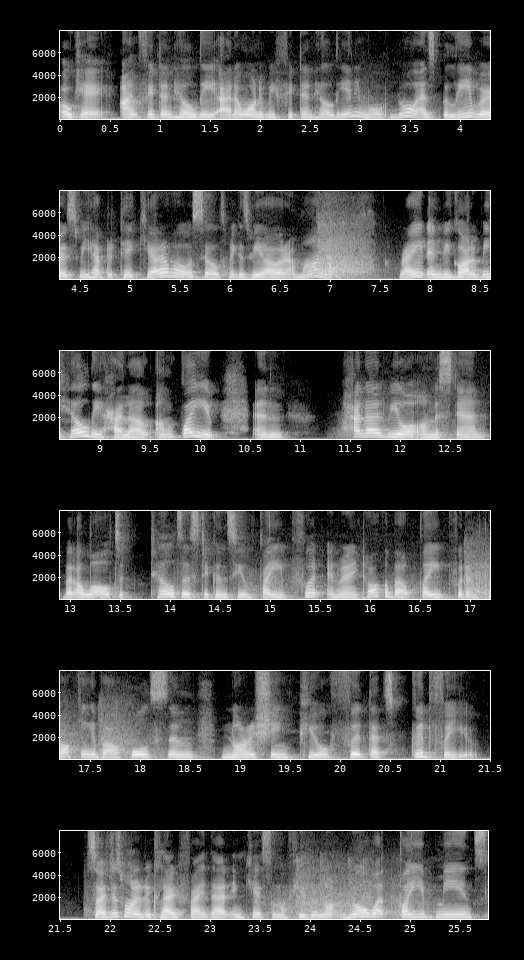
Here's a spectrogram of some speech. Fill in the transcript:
okay, I'm fit and healthy, I don't want to be fit and healthy anymore. No, as believers, we have to take care of ourselves because we are amana, right? And we gotta be healthy, halal and tayyib. And halal we all understand, but Allah also tells us to consume tayyib food. And when I talk about tayyib food, I'm talking about wholesome, nourishing, pure food that's good for you. So I just wanted to clarify that in case some of you do not know what tayyib means.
